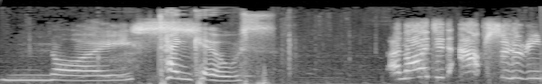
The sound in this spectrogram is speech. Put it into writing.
Nice. Ten kills. And I did absolutely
